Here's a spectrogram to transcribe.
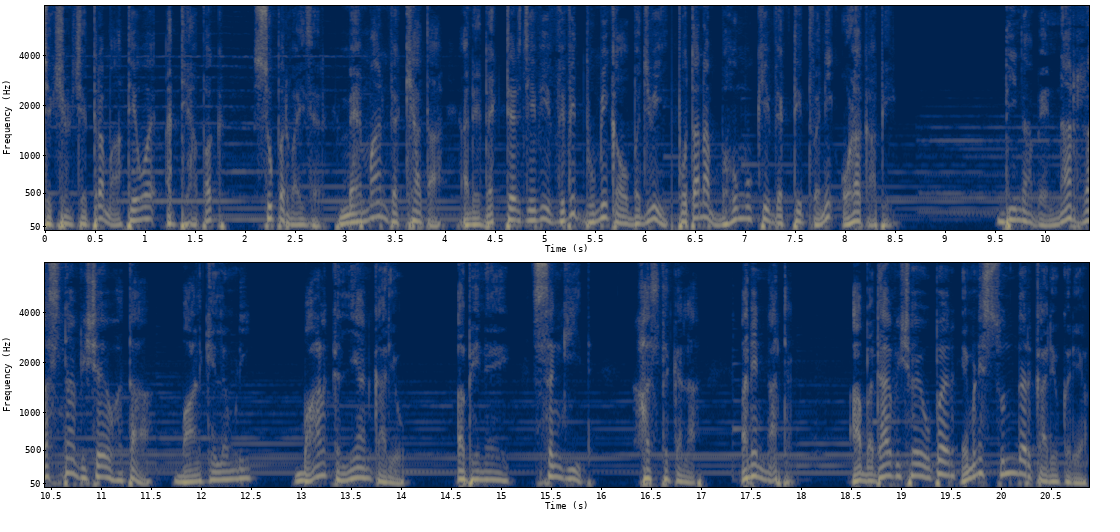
શિક્ષણ ક્ષેત્રમાં તેઓએ અધ્યાપક, સુપરવાઇઝર, મહેમાન વ્યાખ્યાતા અને રેક્ટર જેવી વિવિધ ભૂમિકાઓ ભજવી પોતાના બહુમુખી વ્યક્તિત્વની ઓળખ આપી. દીનાબેનના રસના વિષયો હતા બાળ કેળવણી બાળ કલ્યાણ કાર્યો અભિનય, સંગીત, હસ્તકલા અને નાટક, આ બધા વિષયો ઉપર એમણે સુંદર કાર્યો કર્યા.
